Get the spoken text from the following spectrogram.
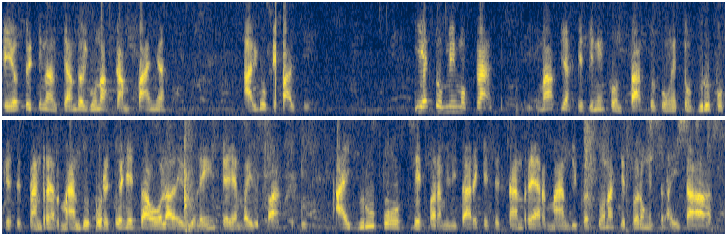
que yo estoy financiando algunas campañas, algo que falte. Y estos mismos clanes y mafias que tienen contacto con estos grupos que se están rearmando, por eso es esa ola de violencia allá en Valledupar hay grupos de paramilitares que se están rearmando y personas que fueron extraditadas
